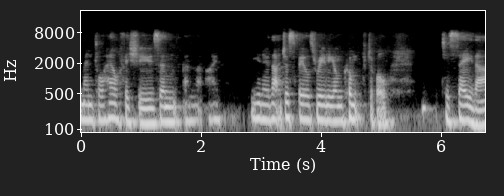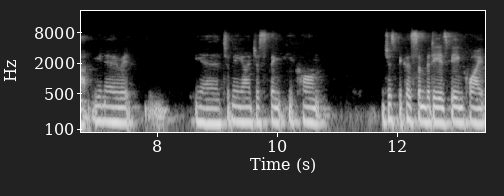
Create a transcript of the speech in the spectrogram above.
mental health issues? And and I, you know, that just feels really uncomfortable to say that. You know, it. Yeah, to me, I just think you can't just because somebody is being quite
